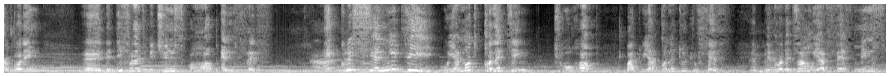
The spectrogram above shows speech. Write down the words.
According uh, the difference between hope and faith. The Christianity, we are not connecting to hope, but we are connecting to faith. Amen. Because the time we have faith means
